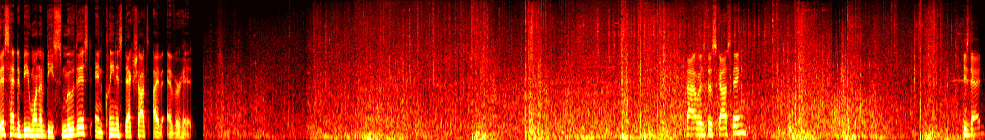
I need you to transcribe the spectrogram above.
This had to be one of the smoothest and cleanest deck shots I've ever hit. That was disgusting. He's dead.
